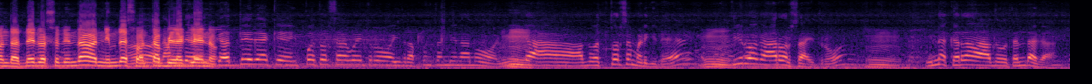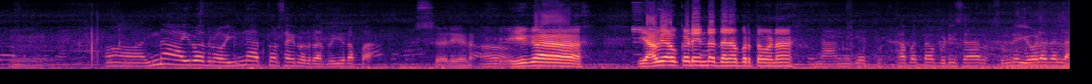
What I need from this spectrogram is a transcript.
ಒಂದ್ ಹದಿನೈದು ವರ್ಷದಿಂದ ನಿಮ್ದೇ ಸ್ವಂತ ಬ್ಲಡ್ ಲೈನ್ ಹದಿನೈದು ಯಾಕೆ ಇಪ್ಪತ್ತು ವರ್ಷ ಆಗೋಯ್ತು ಇದ್ರ ಅಪ್ಪನ ತಂದೆ ನಾನು. ಈಗ ಅದು ಹತ್ತು ವರ್ಷ ಮಡಗಿದೆ. ತೀರುವಾಗ ಆರು ವರ್ಷ ಆಯ್ತು ಇನ್ನ ಕರ ಅದು ತಂದಾಗ. ಇನ್ನ ಇರೋದ್ರು ಇನ್ನ ಹತ್ತು ವರ್ಷ ಇರೋದ್ರ ಅದು ಇವರಪ್ಪ ಸರಿ ಅಣ್ಣ. ಈಗ ಯಾವ್ಯಾವ ಕಡೆಯಿಂದ ದನ ಬರ್ತಾವಣ್ಣ ನನಗೆ ಸುತ್ತ ಬರ್ತಾವ ಬಿಡಿ ಸರ್. ಸುಮ್ಮನೆ ಹೇಳೋದಲ್ಲ.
